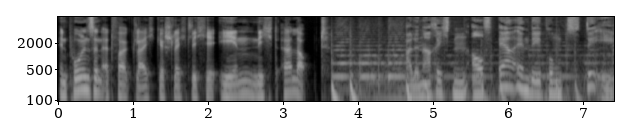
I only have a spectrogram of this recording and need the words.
In Polen sind etwa gleichgeschlechtliche Ehen nicht erlaubt. Alle Nachrichten auf rnd.de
